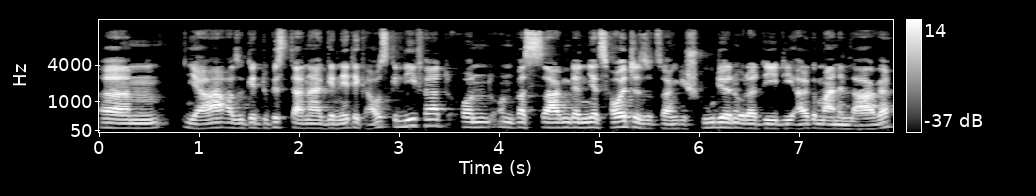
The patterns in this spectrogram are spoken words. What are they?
ähm, ja, also du bist deiner Genetik ausgeliefert und, und was sagen denn jetzt heute sozusagen die Studien oder die, die allgemeine Lage?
